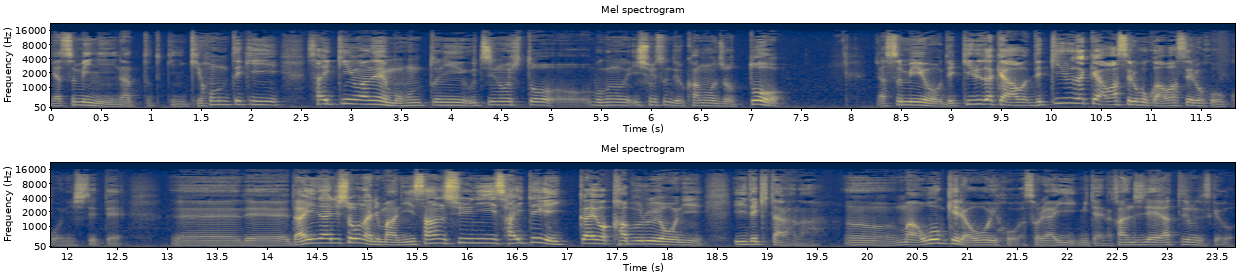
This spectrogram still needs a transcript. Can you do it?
休みになった時に基本的最近はねもう本当にうちの人僕の一緒に住んでる彼女と休みをできるだけできるだけ合わせる方向合わせる方向にしてて、えー、で大なり小なりまあ23週に最低限1回はかぶるようにできたらな。うん、まあ多ければ多い方がそりゃいいみたいな感じでやってるんですけど、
